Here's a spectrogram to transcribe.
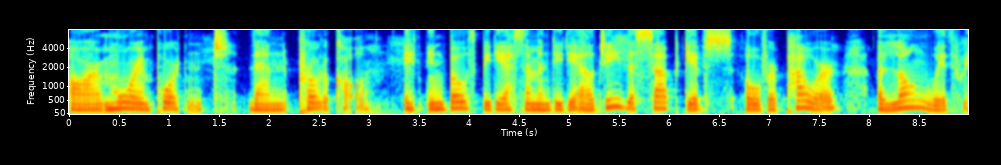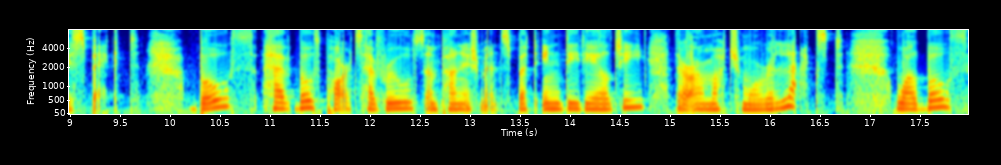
are more important than protocol. It, in both BDSM and DDLG, the sub gives over power along with respect. Both have both parts have rules and punishments, but in DDLG there are much more relaxed. While both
